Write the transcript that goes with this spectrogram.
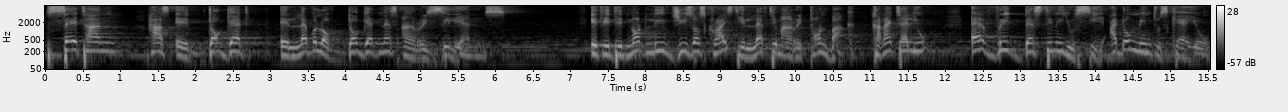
Satan has a dogged, a level of doggedness and resilience. If he did not leave Jesus Christ, he left him and returned back. Can I tell you, every destiny you see, I don't mean to scare you.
